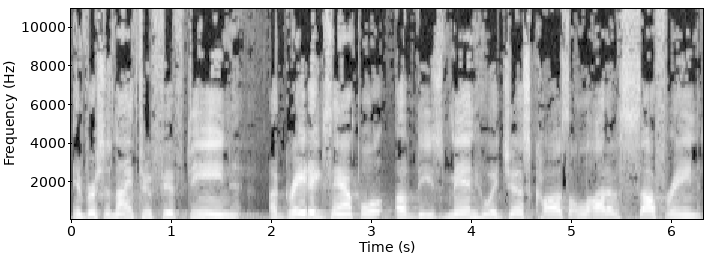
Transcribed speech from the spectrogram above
in verses 9 through 15, a great example of these men who had just caused a lot of suffering,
